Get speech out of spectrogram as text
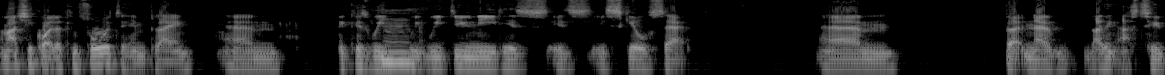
I'm actually quite looking forward to him playing um, because we, mm. we, we do need his his, his skill set. Um, but no, I think that's too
